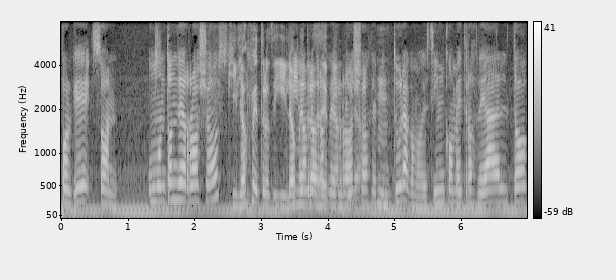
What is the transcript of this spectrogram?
porque son un montón de rollos. Kilómetros y kilómetros, de, rollos de mm. pintura, como de 5 metros de alto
